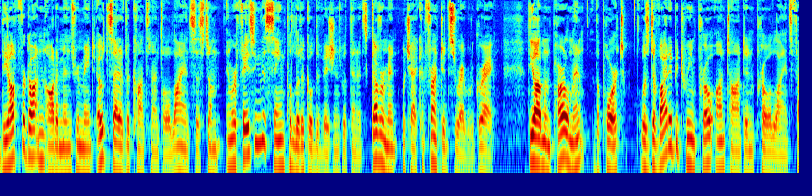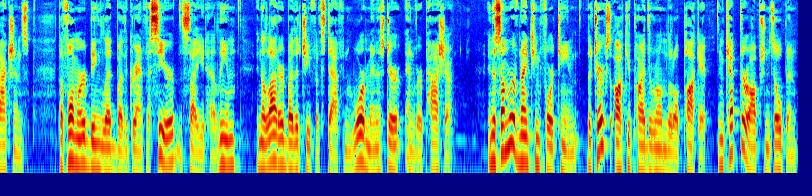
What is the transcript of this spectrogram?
the oft forgotten Ottomans remained outside of the Continental Alliance system and were facing the same political divisions within its government which had confronted Sir Edward Grey. The Ottoman Parliament, the Porte, was divided between pro Entente and pro Alliance factions, the former being led by the Grand Vizier, Sayyid Halim, and the latter by the Chief of Staff and War Minister, Enver Pasha. In the summer of 1914, the Turks occupied their own little pocket and kept their options open,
